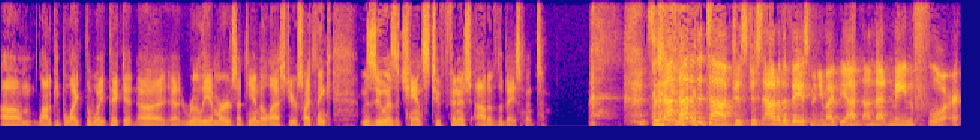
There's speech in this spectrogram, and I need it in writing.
Um, a lot of people like the way Pickett uh, really emerged at the end of last year. So I think Mizzou has a chance to finish out of the basement. So not not at the top, just just out of the basement. You might be on, on that main floor.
